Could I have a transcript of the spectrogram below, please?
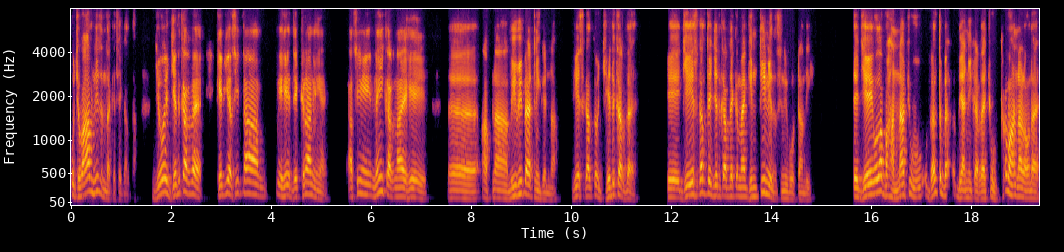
ਉਹ ਜਵਾਬ ਨਹੀਂ ਦਿੰਦਾ ਕਿਸੇ ਗੱਲ ਦਾ, ਜੇ ਉਹ ਇਹ ਜਿੱਦ ਕਰਦਾ ਹੈ ਕਿ ਜੀ ਅਸੀਂ ਤਾਂ ਇਹ ਦੇਖਣਾ ਨਹੀਂ ਹੈ, ਅਸੀਂ ਨਹੀਂ ਕਰਨਾ ਇਹ ਆਪਣਾ ਆਪਣਾ ਵੀਵੀਪੈਟ ਨਹੀਂ ਗਿਣਨਾ। ਜੇ ਇਸ ਗੱਲ ਤੋਂ ਜਿੱਦ ਕਰਦਾ ਹੈ, ਤੇ ਜੇ ਇਸ ਗੱਲ ਤੇ ਜਿੱਦ ਕਰਦਾ ਕਿ ਮੈਂ ਗਿਣਤੀ ਨਹੀਂ ਦੱਸਣੀ ਵੋਟਾਂ ਦੀ, ਤੇ ਜੇ ਉਹਦਾ ਬਹਾਨਾ ਝੂ ਗਲਤ ਬਿਆਨੀ ਕਰਦਾ ਝੂਠਾ ਬਹਾਨਾ ਲਾਉਂਦਾ ਹੈ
